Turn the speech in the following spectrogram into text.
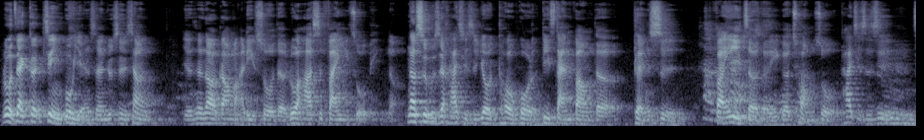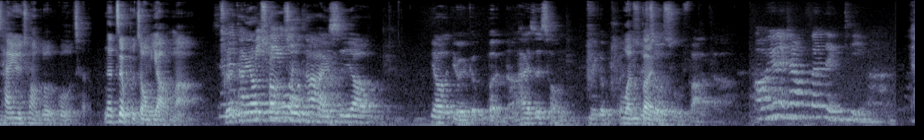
如果再更进一步延伸，就是像延伸到刚刚玛丽说的，如果他是翻译作品呢，那是不是他其实又透过了第三方的诠释？翻译者的一个创作，他其实是参与创作的过程，那这不重要吗？可是他要创作，他还是要要有一个本啊，他还是从那个文本做出发的、啊。哦，有点像分灵体嘛。不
